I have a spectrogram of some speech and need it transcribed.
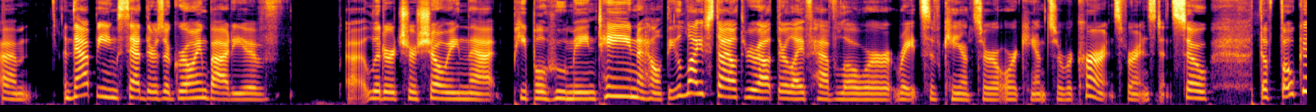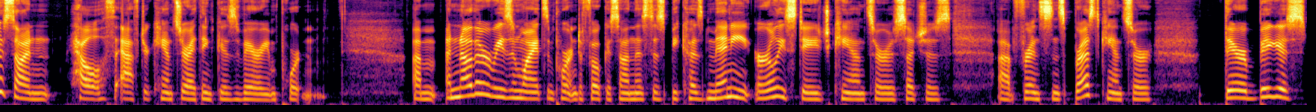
Um, that being said, there's a growing body of uh, literature showing that people who maintain a healthy lifestyle throughout their life have lower rates of cancer or cancer recurrence, for instance. So, the focus on health after cancer, I think, is very important. Um, another reason why it's important to focus on this is because many early stage cancers, such as, uh, for instance, breast cancer, their biggest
